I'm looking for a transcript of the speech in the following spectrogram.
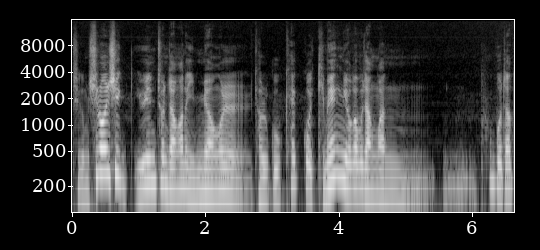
지금 신원식 유인촌 장관의 임명을 결국 했고 김행 여가부 장관 후보자도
